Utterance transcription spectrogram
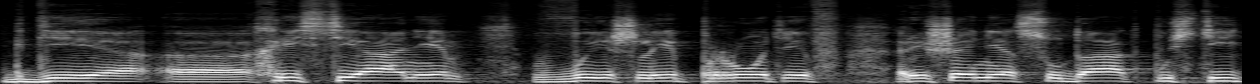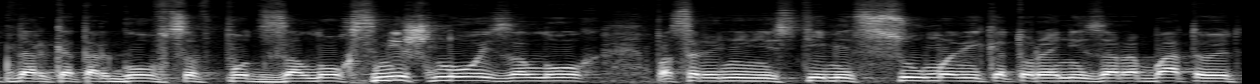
где э, христиане вышли против решения суда отпустить наркоторговцев под залог, смешной залог по сравнению с теми суммами, которые они зарабатывают,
